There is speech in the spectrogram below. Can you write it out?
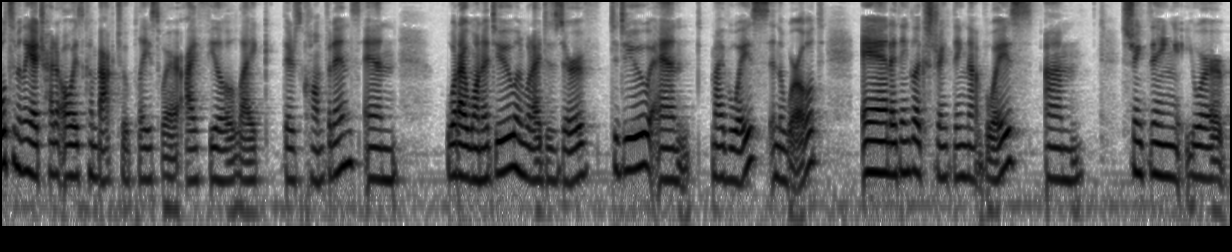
ultimately I try to always come back to a place where I feel like there's confidence and what I want to do and what I deserve to do and my voice in the world. And I think like strengthening that voice, um, strengthening your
